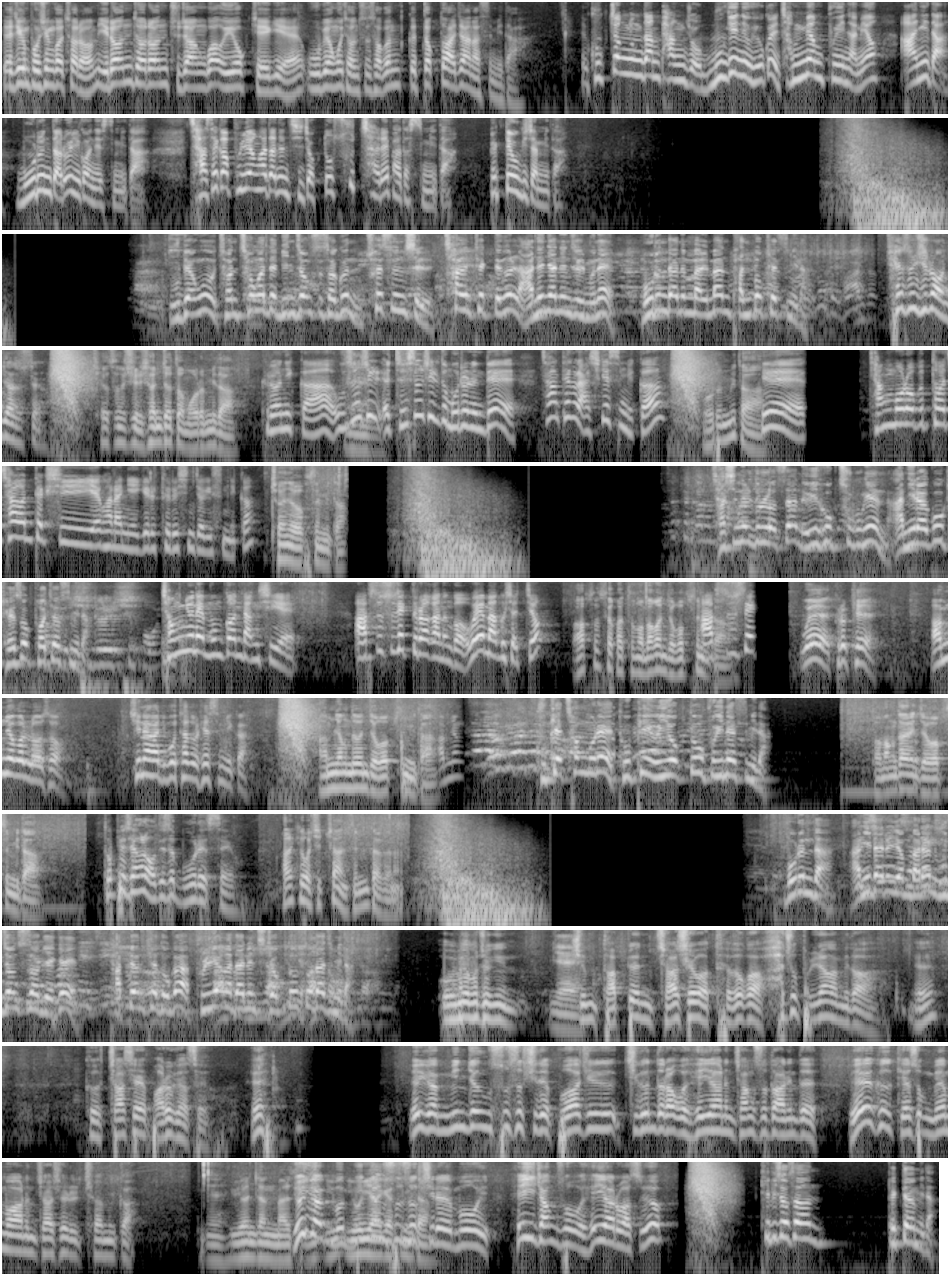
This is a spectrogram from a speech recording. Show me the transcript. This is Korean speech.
네, 지금 보신 것처럼 이런저런 주장과 의혹 제기에 우병우 전 수석은 끄떡도 하지 않았습니다. 국정농단 방조, 묵인 의혹을 전면 부인하며 아니다, 모른다로 일관했습니다. 자세가 불량하다는 지적도 수차례 받았습니다. 백대호 기자입니다. 우병우 전 청와대 민정수석은 최순실, 차은택 등을 아느냐는 질문에 모른다는 말만 반복했습니다. 최순실은 언제 하셨어요? 최순실 현재도 모릅니다. 그러니까 우순실 최순실도 모르는데 차은택을 아시겠습니까? 모릅니다. 예. 장모로부터 차은택 씨에 관한 얘기를 들으신 적 있습니까? 전혀 없습니다. 자신을 둘러싼 의혹 추궁엔 아니라고 계속 버텼습니다. 정윤의 문건 당시에 압수수색 들어가는 거 왜 막으셨죠? 압수수색 같은 거 막은 적 없습니다. 압수수색 왜 그렇게 압력을 넣어서 진행하지 못하도록 했습니까? 압력 넣은 적 없습니다. 국회 청문회 도피 의혹도 부인했습니다. 도망 다닌 적 없습니다. 도표 생활 어디서 뭘 했어요? 밝히고 싶지 않습니다. 그는. 모른다, 아니다를 연발한 우 전 수석에게 답변 태도가 불량하다는 지적도 쏟아집니다. 우병우 증인 예. 지금 답변 자세와 태도가 아주 불량합니다. 예? 그 자세 바르게 하세요. 예? 여기가 민정수석실의 부하 직- 직원들하고 회의하는 장소도 아닌데 왜 그 계속 메모하는 자세를 취합니까? 예, 위원장 말씀 여기가 뭐. 민정수석실에 뭐 회의 장소 회의하러 왔어요? TV조선 백대호입니다.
